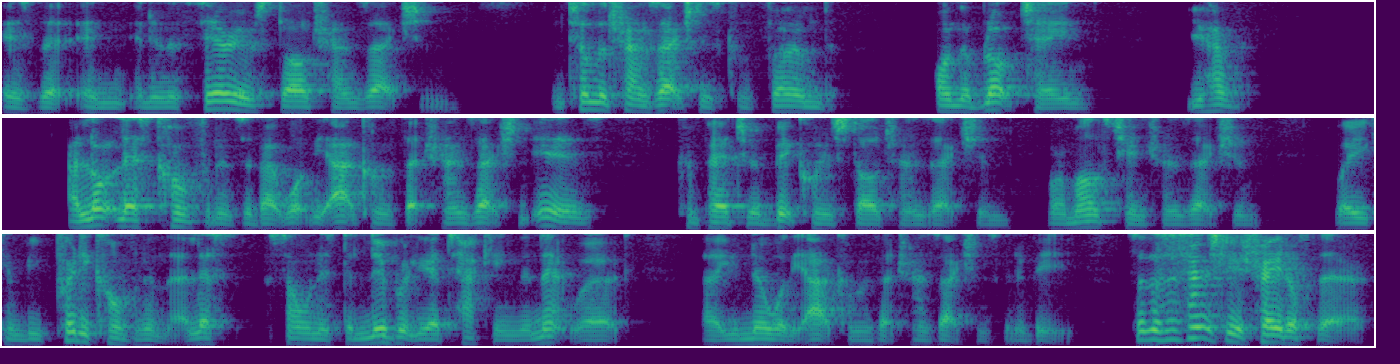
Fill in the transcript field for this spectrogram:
is that in, in an Ethereum style transaction, until the transaction is confirmed on the blockchain, you have a lot less confidence about what the outcome of that transaction is compared to a Bitcoin style transaction or a MultiChain transaction where you can be pretty confident that unless someone is deliberately attacking the network, uh, you know what the outcome of that transaction is going to be. So there's essentially a trade-off there.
